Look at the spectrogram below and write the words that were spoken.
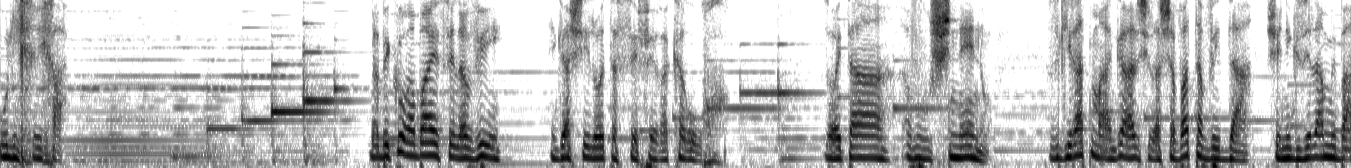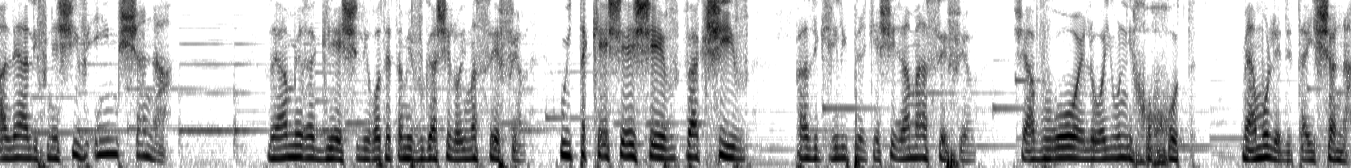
ולכריכה. בביקור הבא אצל אבי הגשתי לו את הספר הכרוך. זו הייתה עבור שנינו סגירת מעגל של השבת אבדה שנגזלה מבעליה לפני 70 שנה. זה היה מרגש לראות את המפגש שלו עם הספר. הוא התעקש שאשב ואקשיב, ואז הקריא לי פרקי שירה מהספר, שעבורו אלו היו ניחוחות מהמולדת הישנה.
